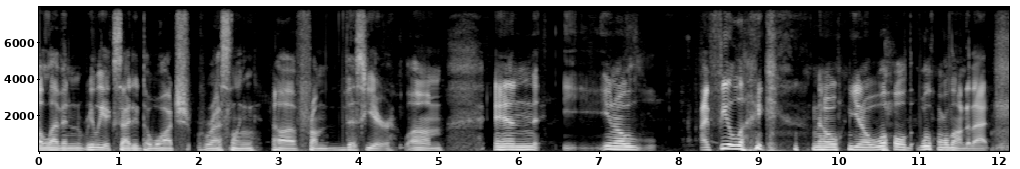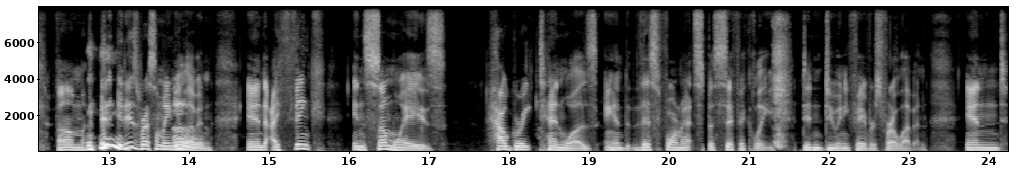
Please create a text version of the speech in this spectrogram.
11, really excited to watch wrestling uh from this year. Um and you know I feel like no, you know, we'll hold we'll hold on to that. Um it, it is WrestleMania 11 and I think in some ways how great 10 was and this format specifically didn't do any favors for 11 and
